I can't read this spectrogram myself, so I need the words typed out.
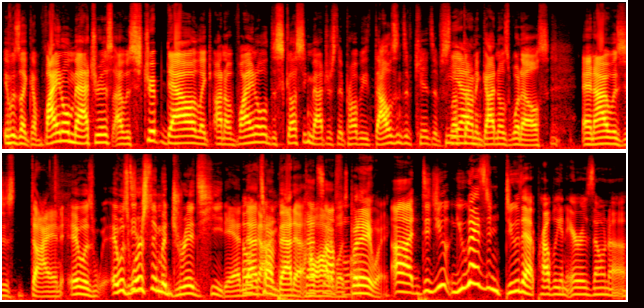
It was like a vinyl mattress. I was stripped down, like on a vinyl, disgusting mattress that probably thousands of kids have slept Yeah. on, and God knows what else. And I was just dying. It was it was worse than Madrid's heat, and Oh, that's how I'm bad at how That's hot it was. But anyway, Uh, did you you guys didn't do that probably in Arizona?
